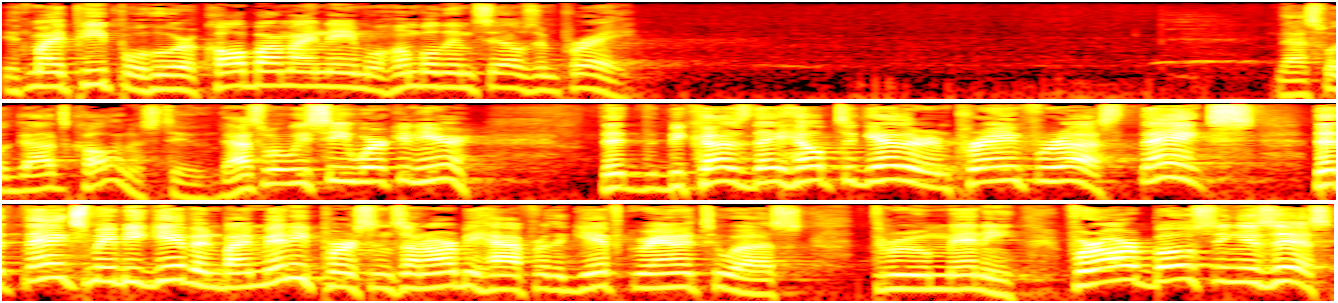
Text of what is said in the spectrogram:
If my people who are called by my name will humble themselves and pray. That's what God's calling us to. That's what we see working here. That because they help together in praying for us, thanks, that thanks may be given by many persons on our behalf for the gift granted to us through many. For our boasting is this,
